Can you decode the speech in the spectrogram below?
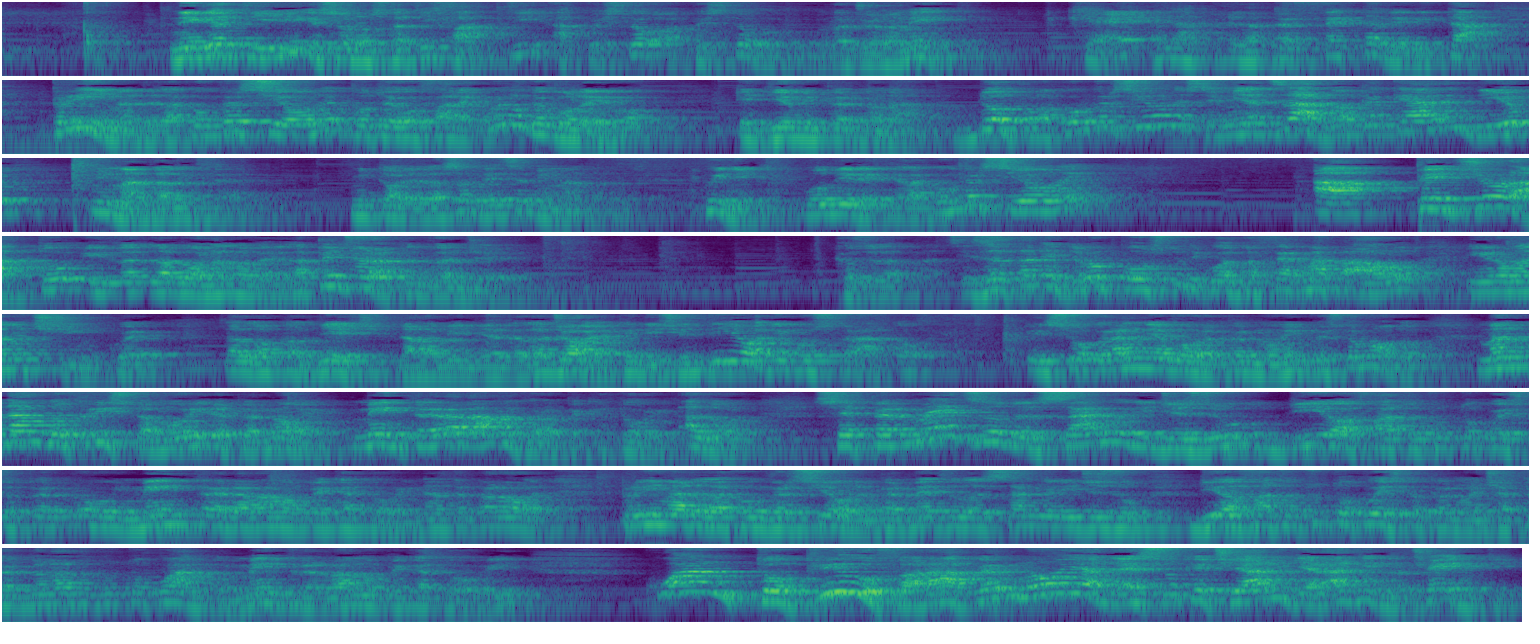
negativi che sono stati fatti a questo, a questo ragionamento, che è la, è la perfetta verità. Prima della conversione potevo fare quello che volevo e Dio mi perdonava. Dopo la conversione, se mi azzardo a peccare, Dio mi manda all'inferno, mi toglie la salvezza e mi manda all'inferno. Quindi vuol dire che la conversione ha peggiorato il- la buona novella, ha peggiorato il Vangelo. Cose da pazzi. Esattamente l'opposto di quanto afferma Paolo in Romani 5, dall'8 al 10, dalla Bibbia della gioia, che dice Dio ha dimostrato il suo grande amore per noi in questo modo, mandando Cristo a morire per noi, mentre eravamo ancora peccatori. Allora, se per mezzo del sangue di Gesù Dio ha fatto tutto questo per noi mentre eravamo peccatori, in altre parole, prima della conversione, per mezzo del sangue di Gesù, Dio ha fatto tutto questo per noi, ci ha perdonato tutto quanto mentre eravamo peccatori, quanto più farà per noi adesso che ci ha dichiarati innocenti.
